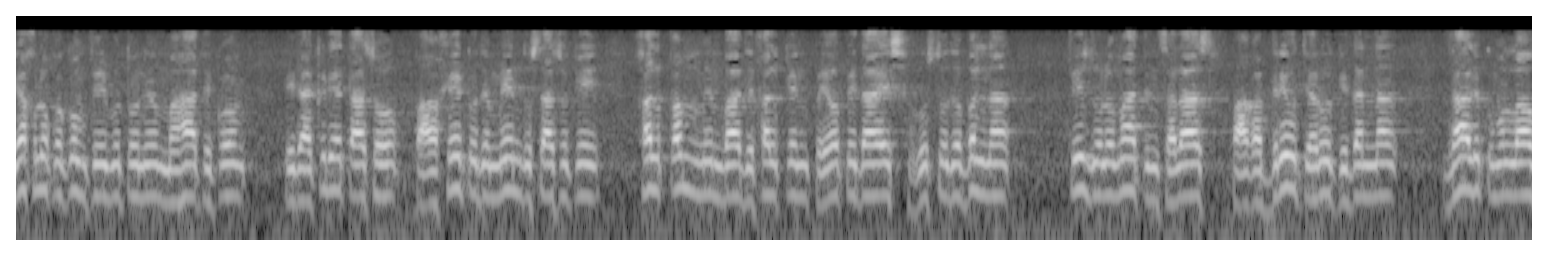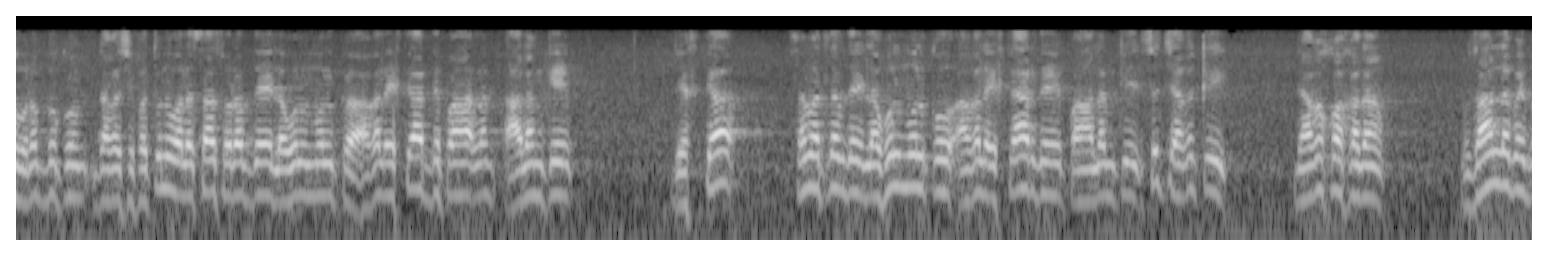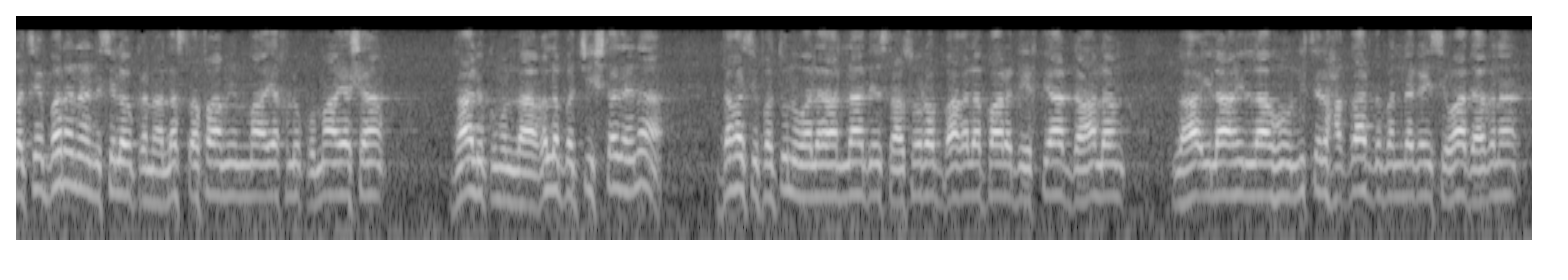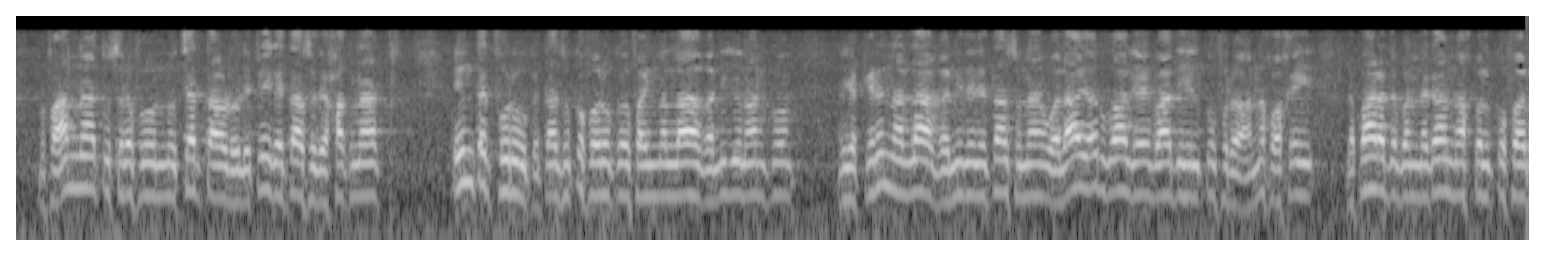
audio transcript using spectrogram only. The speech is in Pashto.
یخلقکم فی بطون امهاتکم پیدا کړی تاسو په خېټو د مین دوستاسو کې خلقم من بعد خلق په یو پیدایش رستو د بلنا فی ظلمات ثلاث پاغه دریو تیرو کې دنه ذالکم الله ربکم دغه صفاتونو ول اساس رب دی له الملک اغل اختیار د په عالم کې د اختیار څه مطلب دی له الملک اغل اختیار دی په عالم کې سچ هغه کې داغه خو خدا ځان له بچي برنه نسلو کنه لصفا مما يخلق ما يشاء ذالکم الله غلب چشته ده نه دغه صفاتونه ولا الله دې تاسو رب اغله پاره د اختیار د عالم لا اله الا هو نشر حقدار د بندګۍ سوا داغنه فانا تصرفون نو چرتا وړو لکه تاسو د حق نه ان تکفروا که تاسو کفر وکړو فإن الله غني عنكم یقینا الله غني دې تاسو نه ولا يرضى لعباده الكفر ان خوخي لپاره د بندگان خپل کفر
